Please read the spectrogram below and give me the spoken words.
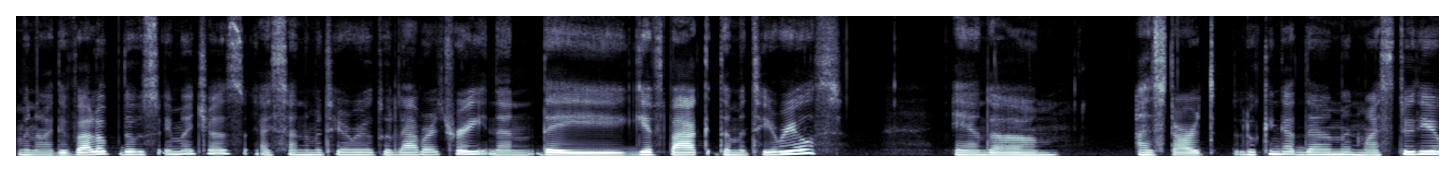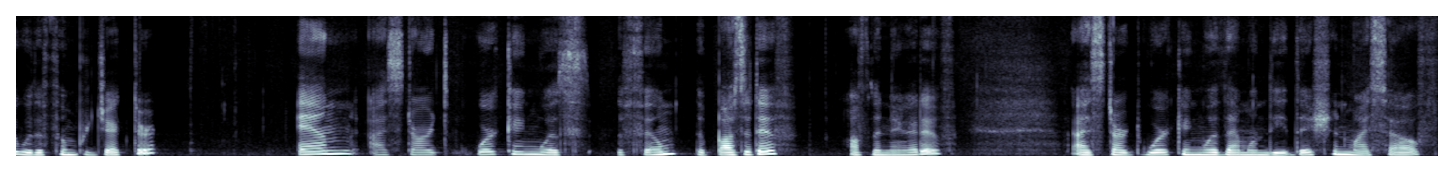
when I develop those images, I send the material to laboratory, and then they give back the materials. And um, I start looking at them in my studio with a film projector. And I start working with the film, the positive of the negative. I start working with them on the edition myself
